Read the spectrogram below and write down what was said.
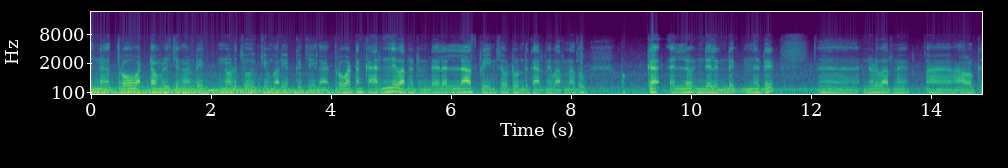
എന്നെ എത്രയോ വട്ടം വിളിച്ച് കണ്ട് എന്നോട് ചോദിക്കും പറയൊക്കെ ചെയ്ത. എത്രയോ വട്ടം കരഞ്ഞ് പറഞ്ഞിട്ടുണ്ട്. എല്ലാ സ്ക്രീൻഷോട്ടും ഉണ്ട് കരഞ്ഞ് പറഞ്ഞതും. ഒക്കെ എല്ലാം എന്റെ ഉണ്ട് എന്നിട്ട് എന്നോട് പറഞ്ഞ് അവൾക്ക്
